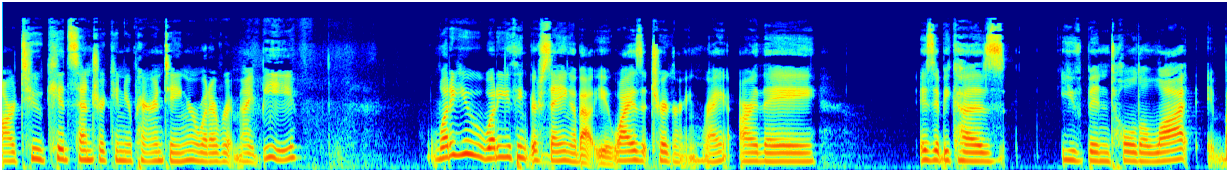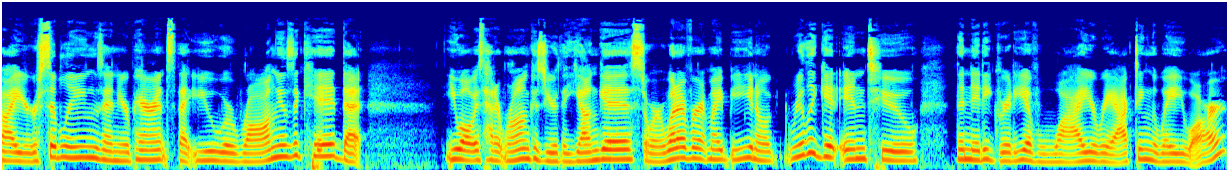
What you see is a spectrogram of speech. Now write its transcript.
are too kid centric in your parenting or whatever it might be what do you what do you think they're saying about you why is it triggering right are they is it because you've been told a lot by your siblings and your parents that you were wrong as a kid that you always had it wrong because you're the youngest or whatever it might be, you know, really get into the nitty gritty of why you're reacting the way you are.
